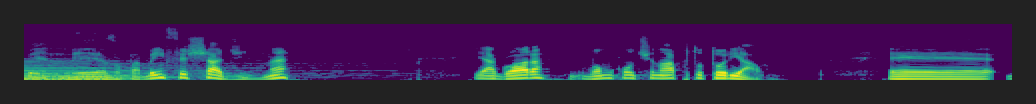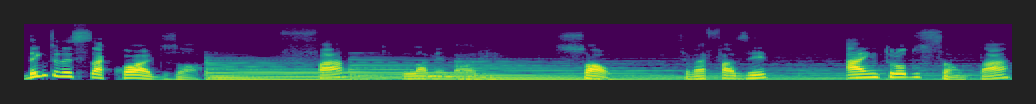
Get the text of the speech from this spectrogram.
Beleza, tá bem fechadinho, né? E agora, vamos continuar para o tutorial. É, dentro desses acordes, ó, Fá, Lá menor e Sol, você vai fazer a introdução, tá?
